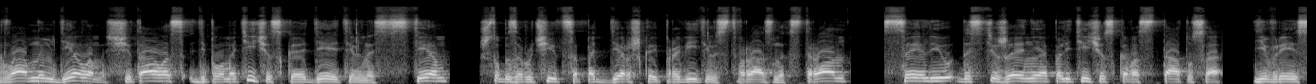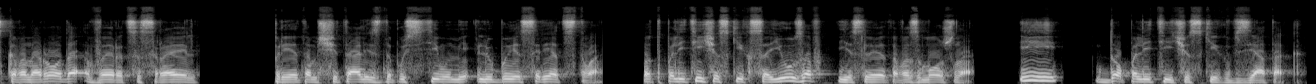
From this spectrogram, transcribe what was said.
Главным делом считалась дипломатическая деятельность с тем, чтобы заручиться поддержкой правительств разных стран с целью достижения политического статуса еврейского народа в Эрец-Исраэль. При этом считались допустимыми любые средства от политических союзов, если это возможно, и до политических взяток.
